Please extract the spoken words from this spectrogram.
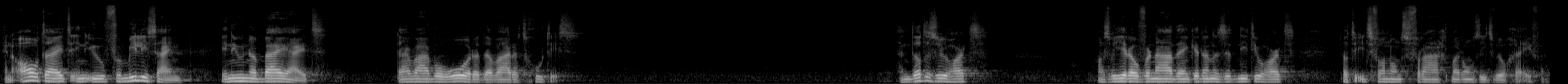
En altijd in uw familie zijn, in uw nabijheid. Daar waar we horen, daar waar het goed is. En dat is uw hart. Als we hierover nadenken, dan is het niet uw hart dat u iets van ons vraagt, maar ons iets wil geven.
